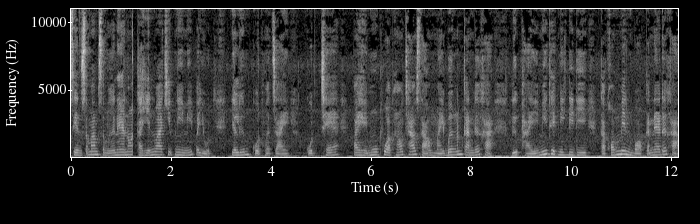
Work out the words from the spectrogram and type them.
เส้นสม่ำเสมอแน่นอนถ้าเห็นว่าคลิปนี้มีประโยชน์ อย่าลืมกดหัวใจ กดแชร์ ไปให้หมู่พวกเฮาเช้าวสาวไหมเบิ่งน้ำกันเด้อค่ะ หรือไผมีเทคนิคดีๆกับคอมเมนต์บอกกันแน่เด้อค่ะ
